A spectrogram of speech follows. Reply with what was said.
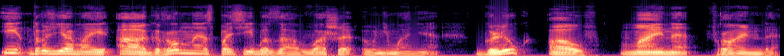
И, друзья мои, огромное спасибо за ваше внимание. Glück auf, meine Freunde!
